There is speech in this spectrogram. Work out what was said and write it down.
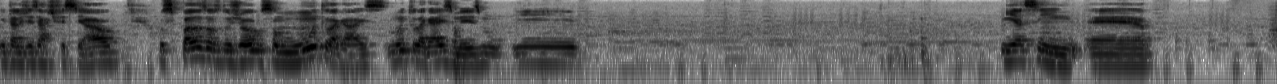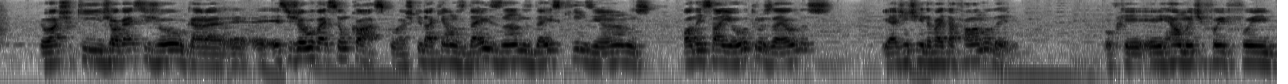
inteligência artificial. Os puzzles do jogo são muito legais, muito legais mesmo. E e assim, é, eu acho que jogar esse jogo, cara, é, é, esse jogo vai ser um clássico. Eu acho que daqui a uns 10 anos, 10, 15 anos, podem sair outros Zeldas e a gente ainda vai estar tá falando dele. Porque ele realmente foi, foi,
